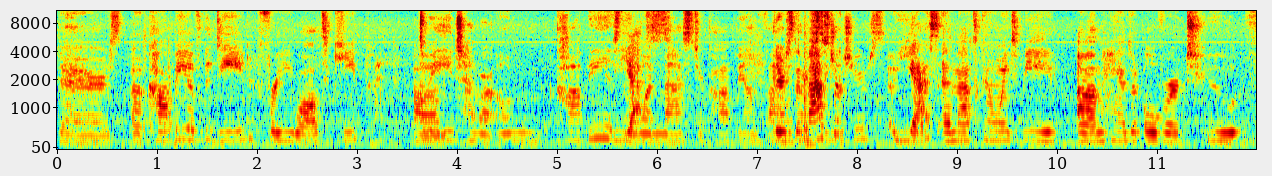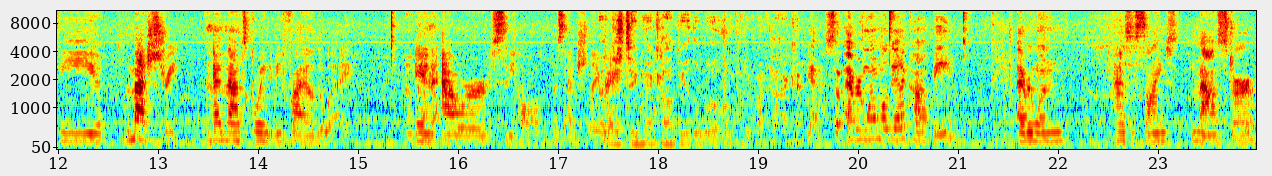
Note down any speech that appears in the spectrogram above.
There's a copy of the deed for you all to keep. Do we Um, each have our own copy? Is there yes. one master copy on file? There's with the our master- signatures? Yes, and that's going to be um, handed over to the, the magistrate, and that's going to be filed away in our city hall, essentially, I right? just take my copy of the will and put it in my pack. Yeah, so everyone will get a copy. Everyone has a signed master.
